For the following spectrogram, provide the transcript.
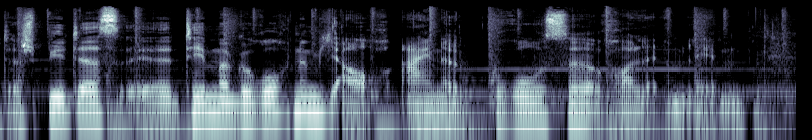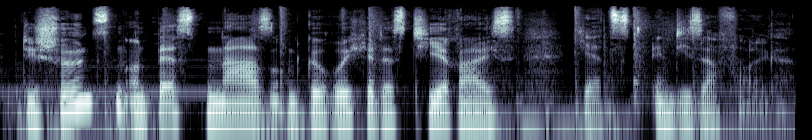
Da spielt das äh, Thema Geruch nämlich auch eine große Rolle im Leben. Die schönsten und besten Nasen und Gerüche des Tierreichs jetzt in dieser Folge.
